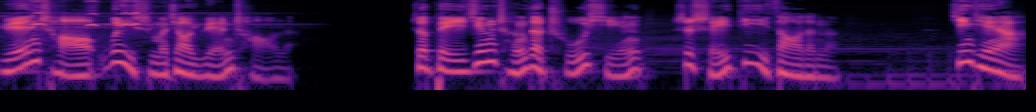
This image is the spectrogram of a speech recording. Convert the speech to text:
元朝为什么叫元朝呢？这北京城的雏形是谁缔造的呢？今天啊，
